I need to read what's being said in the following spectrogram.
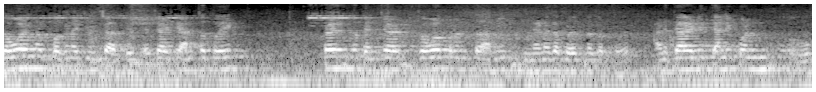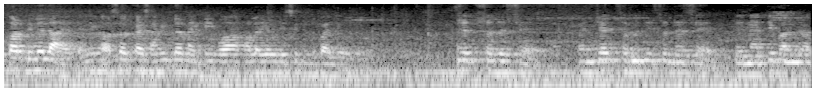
जवळनं बघण्याची इच्छा असते. त्याच्यासाठी आमचा तो एक प्रयत्न त्यांच्या जवळपर्यंत आम्ही नेण्याचा प्रयत्न करतो आणि त्यासाठी त्यांनी पण होकार दिलेला आहे. त्यांनी असं काही सांगितलं नाही की बाबा मला एवढी सीट पाहिजे होती. पंचायत सदस्य आहेत. पंचायत समिती सदस्य आहेत. ते नाती बांधव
